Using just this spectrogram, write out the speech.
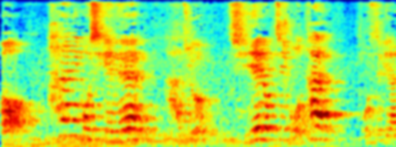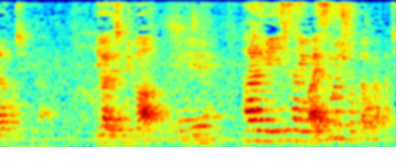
어, 하나님 보시기에는 아주 지혜롭지 못한 모습이라는 것입니다. 이해가 되십니까? 하나님이 이 세상에 말씀을 주셨다고 나가죠.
